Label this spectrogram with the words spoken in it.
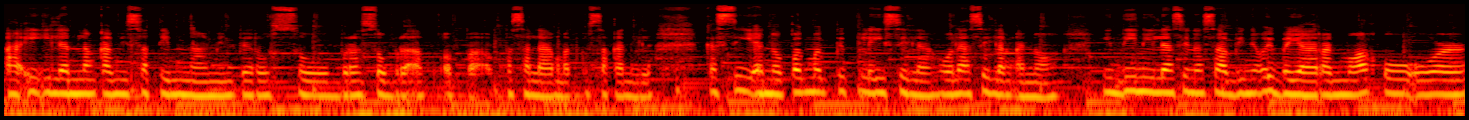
Uh, iilan lang kami sa team namin pero sobra-sobra ako pa, pasalamat ko sa kanila. Kasi ano, pag magpi-play sila, wala silang ano, hindi nila sinasabi niya, oy bayaran mo ako or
